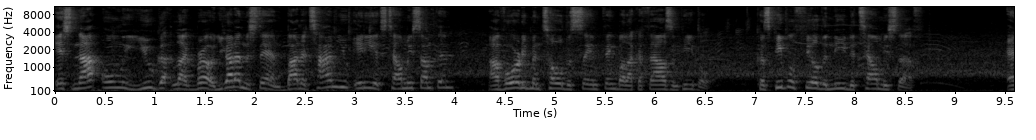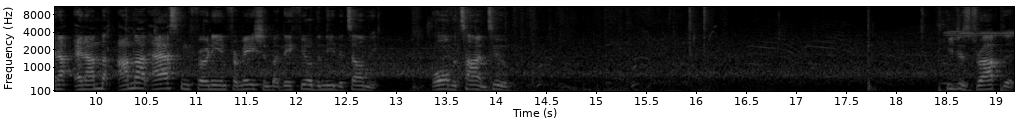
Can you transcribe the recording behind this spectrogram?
it's not only you got like, bro. You gotta understand. By the time you idiots tell me something, I've already been told the same thing by like a thousand people, because people feel the need to tell me stuff, and I, and I'm not, I'm not asking for any information, but they feel the need to tell me, all the time too. He just dropped it.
